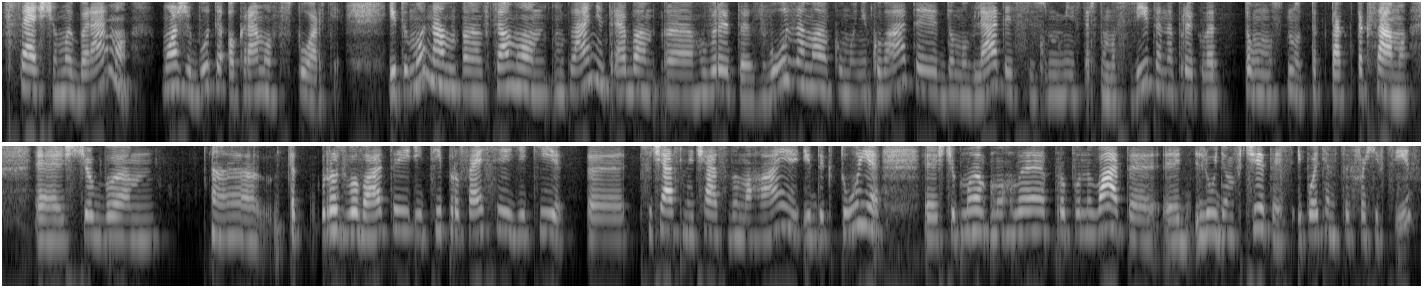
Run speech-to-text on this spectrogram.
все, що ми беремо може бути окремо в спорті. І тому нам е, в цьому плані треба е, говорити з вузами, комунікувати, домовлятись з міністерством освіти, наприклад, тому ну так, так, так само, е, щоб. Так розвивати і ті професії, які сучасний час вимагає і диктує, щоб ми могли пропонувати людям вчитись і потім цих фахівців.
